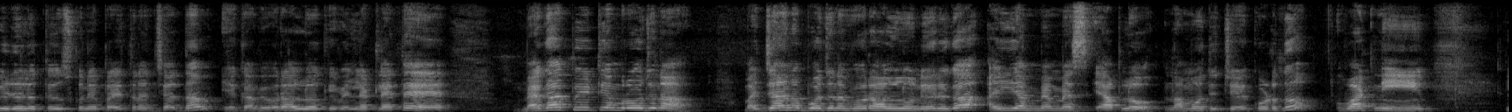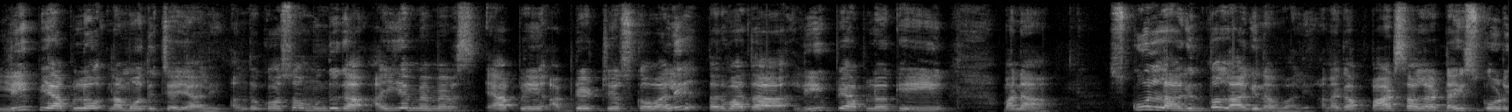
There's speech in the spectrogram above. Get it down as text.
వీడియోలో తెలుసుకునే ప్రయత్నం చేద్దాం. ఇక వివరాల్లోకి వెళ్ళినట్లయితే మెగా పీటీఎం రోజున మధ్యాహ్న భోజన వివరాలను నేరుగా ఐఎంఎంఎస్ యాప్లో నమోదు చేయకూడదు. వాటిని లీప్ యాప్లో నమోదు చేయాలి. అందుకోసం ముందుగా ఐఎంఎంఎస్ యాప్ని అప్డేట్ చేసుకోవాలి. తర్వాత లీప్ యాప్లోకి మన స్కూల్ లాగిన్తో లాగిన్ అవ్వాలి. అనగా పాఠశాల డైస్ కోడ్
